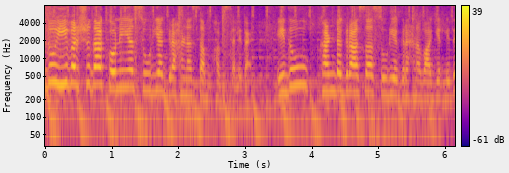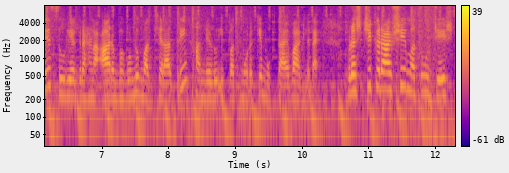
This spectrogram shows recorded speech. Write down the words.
ಇಂದು ಈ ವರ್ಷದ ಕೊನೆಯ ಸೂರ್ಯಗ್ರಹಣ ಸಂಭವಿಸಲಿದೆ. ಇದು ಖಂಡಗ್ರಾಸ ಸೂರ್ಯಗ್ರಹಣವಾಗಿರಲಿದೆ. ಸೂರ್ಯಗ್ರಹಣ ಆರಂಭಗೊಂಡು ಮಧ್ಯರಾತ್ರಿ ಹನ್ನೆರಡು ಇಪ್ಪತ್ಮೂರಕ್ಕೆ ಮುಕ್ತಾಯವಾಗಲಿದೆ. ವೃಶ್ಚಿಕ ರಾಶಿ ಮತ್ತು ಜ್ಯೇಷ್ಠ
